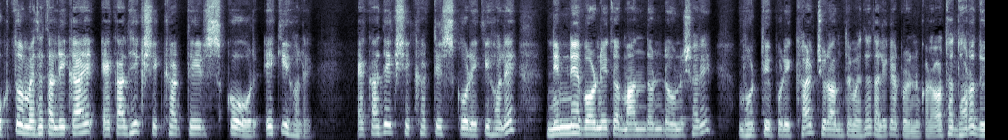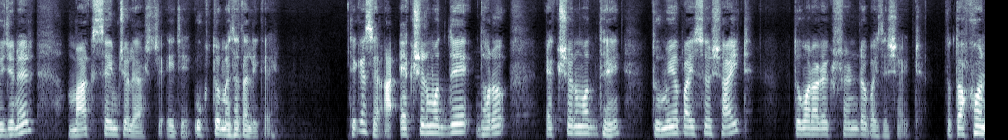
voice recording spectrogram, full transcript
উক্ত মেধা তালিকায় একাধিক শিক্ষার্থীর স্কোর একই হলে? একাধিক শিক্ষার্থীর স্কোর একই হলে নিম্নে বর্ণিত মানদণ্ড অনুসারে ভর্তি পরীক্ষার চূড়ান্ত মেধা তালিকা প্রণয়ন করা। অর্থাৎ ধরো দুইজনের মার্কস সেম চলে আসছে, এই যে উক্ত মেধা তালিকায়। ঠিক আছে? আর একশোর মধ্যে ধরো, একশোর মধ্যে তুমিও পাইছো ষাট, তোমার আরেক ফ্রেন্ডও পাইছে ষাট। তো তখন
